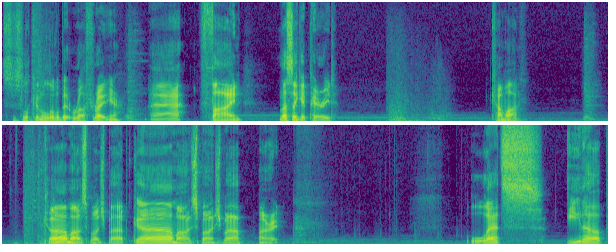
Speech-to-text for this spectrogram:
This is looking a little bit rough right here. Ah, fine. Unless I get parried. Come on. Come on, SpongeBob. Come on, SpongeBob. All right. Let's eat up.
